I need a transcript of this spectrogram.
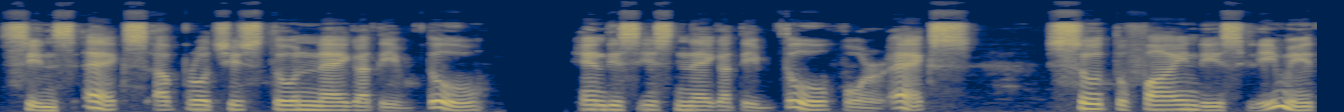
Since x approaches to negative 2, and this is negative 2 for x, so to find this limit,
